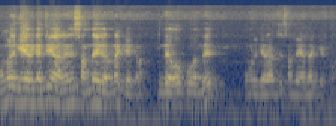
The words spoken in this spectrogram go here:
உங்களுக்கு யாருக்காச்சும் யாராச்சும் சந்தேகம் இருந்தா கேட்கலாம். இந்த வகுப்பு வந்து உங்களுக்கு யாராச்சும் சந்தேகம் தான் கேட்கலாம்.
